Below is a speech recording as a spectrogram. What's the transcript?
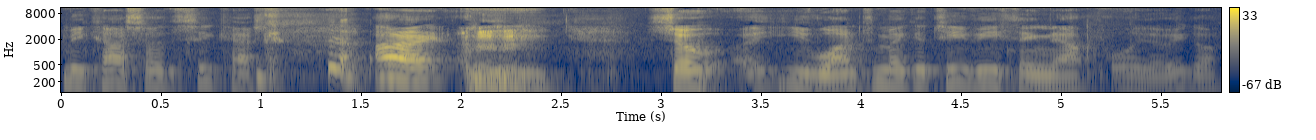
me casa, si casa. All right. so uh, you want to make a TV thing now? Boy, there we go.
